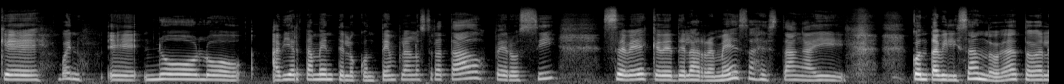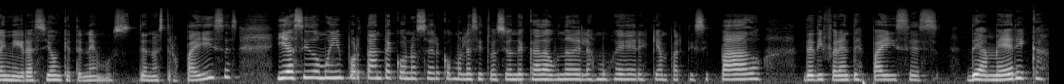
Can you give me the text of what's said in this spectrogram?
que, bueno, eh, no lo abiertamente lo contemplan los tratados, pero sí se ve que desde las remesas están ahí contabilizando toda la inmigración que tenemos de nuestros países. Y ha sido muy importante conocer cómo la situación de cada una de las mujeres que han participado de diferentes países de América,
